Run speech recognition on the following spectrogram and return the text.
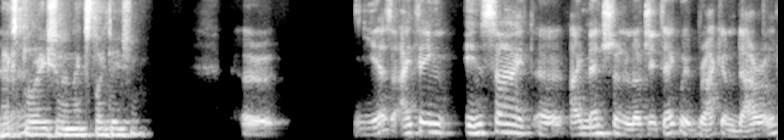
exploration and exploitation? Uh, yes, I think inside, uh, I mentioned Logitech with Bracken Darrell.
